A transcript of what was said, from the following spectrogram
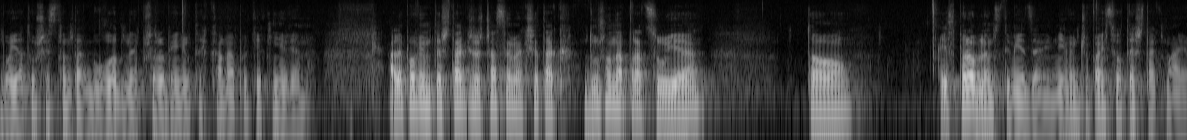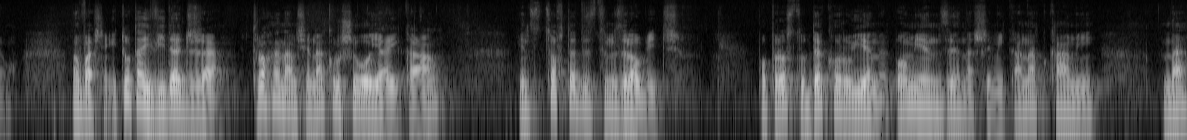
Bo ja już jestem tak głodny przy robieniu tych kanapek, jak nie wiem. Ale powiem też tak, że czasem jak się tak dużo napracuje, to jest problem z tym jedzeniem. Nie wiem, czy Państwo też tak mają. No właśnie, i tutaj widać, że trochę nam się nakruszyło jajka, więc co wtedy z tym zrobić? Po prostu dekorujemy pomiędzy naszymi kanapkami, na,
